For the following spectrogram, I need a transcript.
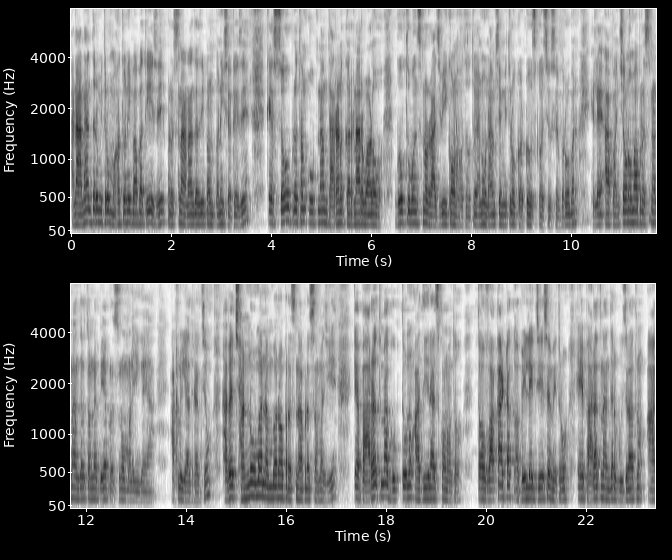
અને આના અંદર મિત્રો મહત્ત્વની બાબત એ છે, પ્રશ્ન આના અંદરથી પણ બની શકે છે કે સૌ પ્રથમ ઉપનામ ધારણ કરનારવાળો ગુપ્ત વંશનો રાજવી કોણ હતો? તો એનું નામ છે મિત્રો ઘટોત્કચ છે, બરોબર? એટલે આ પંચાણુંમાં પ્રશ્નના અંદર તમને બે પ્રશ્નો મળી ગયા. આટલું યાદ રાખજો. હવે છન્નુંમાં નંબરનો પ્રશ્ન આપણે સમજીએ કે ભારતમાં ગુપ્તોનો આદિરાજ કોણ હતો? તો વાકાટક અભિલેખ જે છે મિત્રો, એ ભારતના અંદર ગુજરાતનો આ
